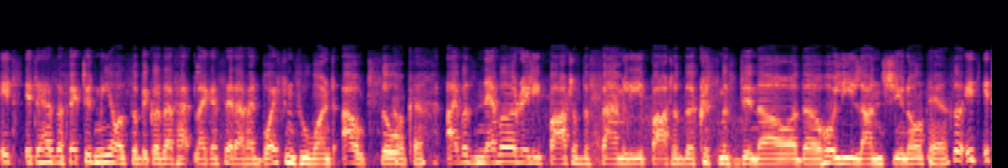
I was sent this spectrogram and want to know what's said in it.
it it has affected me also because i've had like i said i've had boyfriends who weren't out. So Okay. i was never really part of the family part of the christmas dinner or the Holi lunch you know Yeah. so it, it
